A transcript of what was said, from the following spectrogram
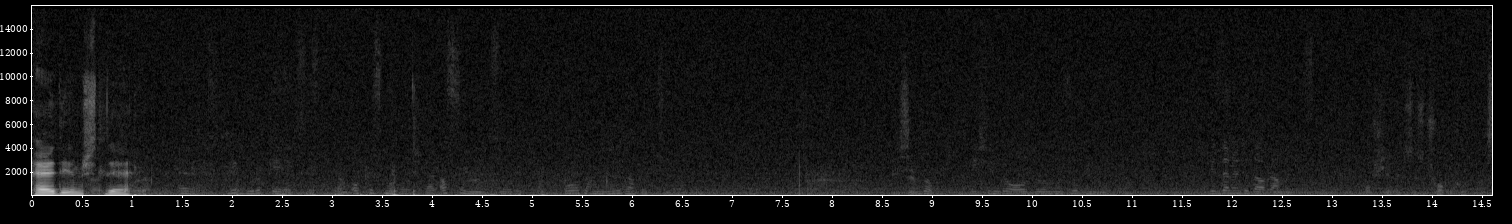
H değilmiş L Evet, bir grup gereksiz adam. O kısmı boş ver. Asıl mevzu o adamları gafletçiler. Bizim de mi? Peşinde olduğumuzu biliyor. Bizden önce davranmak istiyor. O şerefsiz çok kurnaz.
